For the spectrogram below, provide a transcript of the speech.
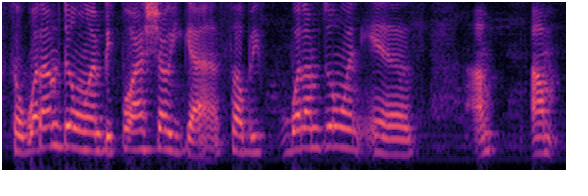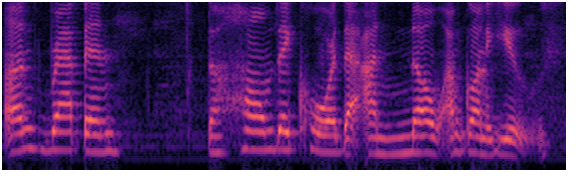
So what I'm doing before I show you guys, so be, what I'm doing is I'm I'm unwrapping the home decor that I know I'm going to use.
